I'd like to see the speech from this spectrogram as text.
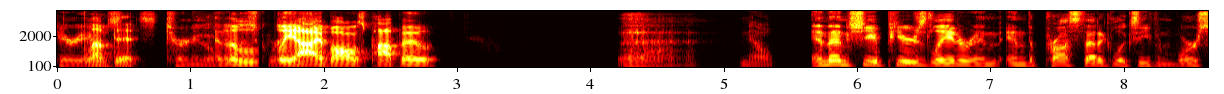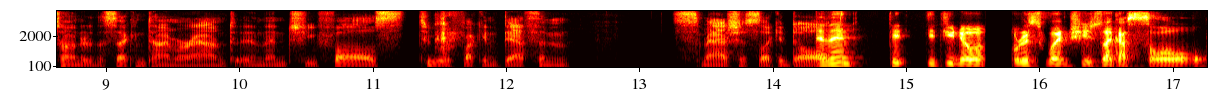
Harry Loved is- it. is turning over and the lovely eyeballs pop out. Uh, no. And then she appears later, and and the prosthetic looks even worse on her the second time around. And then she falls to her fucking death and smashes like a doll. And then did, did you notice when she's like a soul?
